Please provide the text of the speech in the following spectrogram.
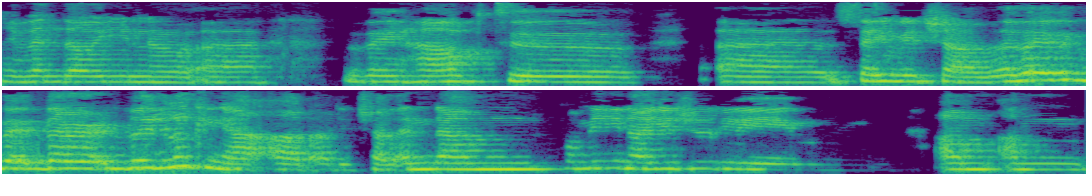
even though you know uh, they have to uh, save each other. They, they, they're, they're looking at, at, at each other. And um, for me, you know, usually um, I'm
